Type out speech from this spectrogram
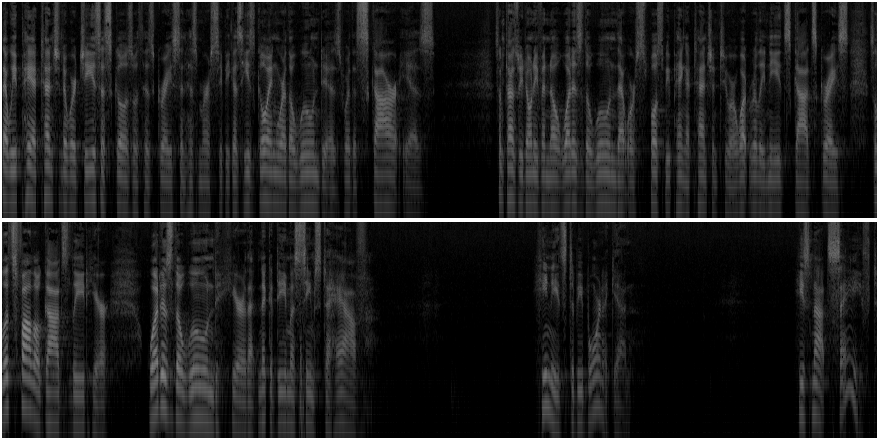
that we pay attention to where Jesus goes with his grace and his mercy because he's going where the wound is, where the scar is. Sometimes we don't even know what is the wound that we're supposed to be paying attention to or what really needs God's grace. So let's follow God's lead here. What is the wound here that Nicodemus seems to have? He needs to be born again. He's not saved.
